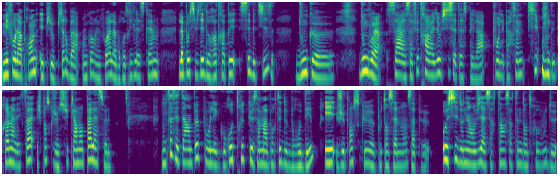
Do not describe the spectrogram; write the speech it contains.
mais faut la prendre. Et puis au pire bah encore une fois la broderie laisse quand même la possibilité de rattraper ses bêtises. Donc euh, donc voilà, ça ça fait travailler aussi cet aspect-là pour les personnes qui ont des problèmes avec ça et je pense que je ne suis clairement pas la seule. Donc ça c'était un peu pour les gros trucs que ça m'a apporté de broder et je pense que euh, potentiellement ça peut aussi donner envie à certains, certaines d'entre vous de,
